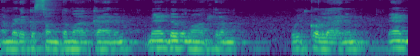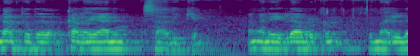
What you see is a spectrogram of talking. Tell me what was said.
നമ്മുടെയൊക്കെ സ്വന്തമാക്കാനും വേണ്ടത് മാത്രം ഉൾക്കൊള്ളാനും വേണ്ടാത്തത് കളയാനും സാധിക്കും. അങ്ങനെ എല്ലാവർക്കും ഒരു നല്ല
